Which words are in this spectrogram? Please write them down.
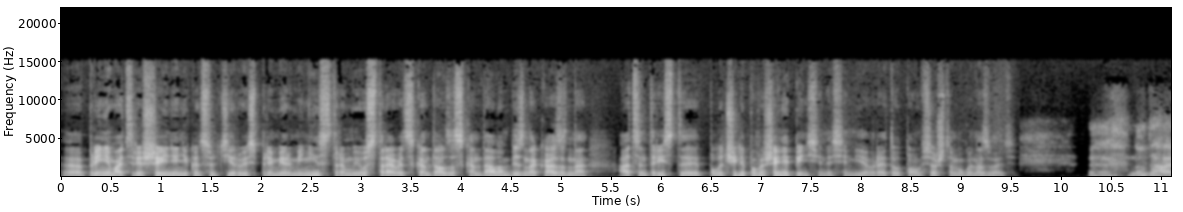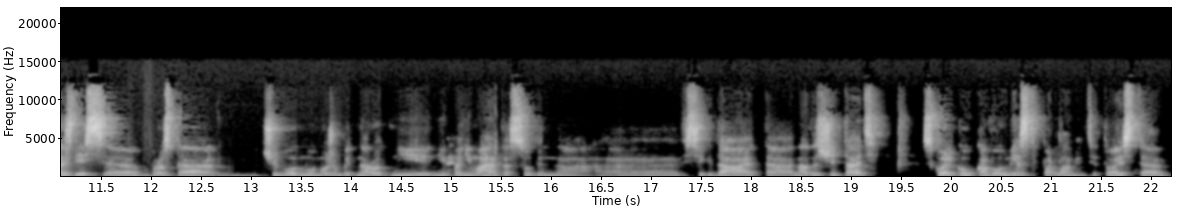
э, принимать решения, не консультируясь с премьер-министром и устраивать скандал за скандалом безнаказанно, а центристы получили повышение пенсии на 7 евро. Это, вот, по-моему, все, что могу назвать. Ну да, здесь э, просто чего, может быть, народ не, не понимает особенно э, всегда. Это надо считать, сколько у кого мест в парламенте. То есть э,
